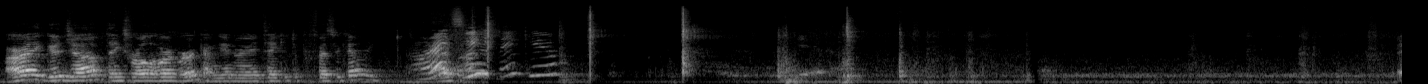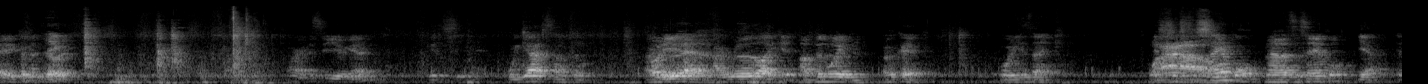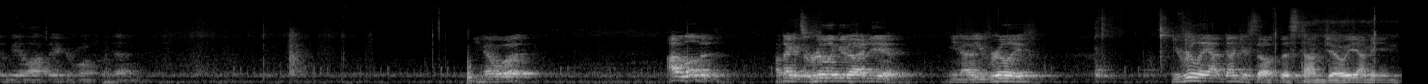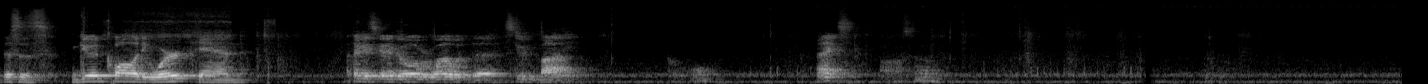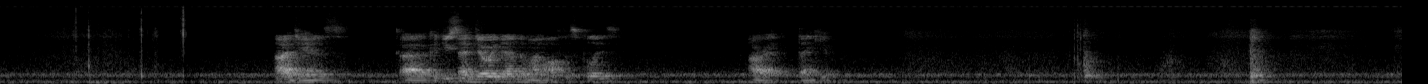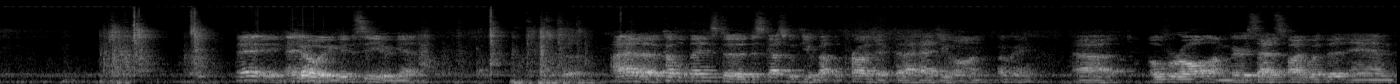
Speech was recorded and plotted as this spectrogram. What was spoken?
All right. Good job. Thanks for all the hard work. I'm getting ready to take it to Professor Kelly. All right, Bye-bye. sweet. Thank you. Hey, come in, Joey. All right to see you again. Good to see you. We got something. What do you have? I really like it. I've been waiting. Okay. What do you think? Wow. It's just a sample. Now that's a sample. Yeah, it'll be a lot bigger once we're done. You know what? I love it. I think it's a really good idea. You know, you've really you've really outdone yourself this time, Joey. I mean, this is good quality work and I think it's going to go over well with the student body. Cool. Thanks. Awesome. Hi, Janice. Uh, could you send Joey down to my office, please? All right, thank you. Hey, Joey, good to see you again. I had a couple things to discuss with you about the project that I had you on. Okay. Uh, overall, I'm very satisfied with it, and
